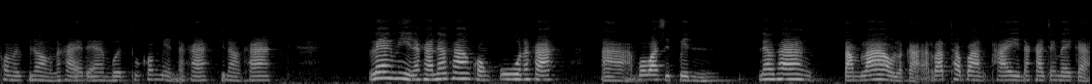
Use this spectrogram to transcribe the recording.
พ่อแม่พี่น้องนะคะแอดแอนเบิร์ดทุกคอมเมนต์นะคะพี่น้องคะแรกนี้นะคะ แนวทางของปูนะคะอ่าบว่าสิเป็นแนวทางตำเล่าแล้วก็รัฐบาลไทยนะคะจังใดกะ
